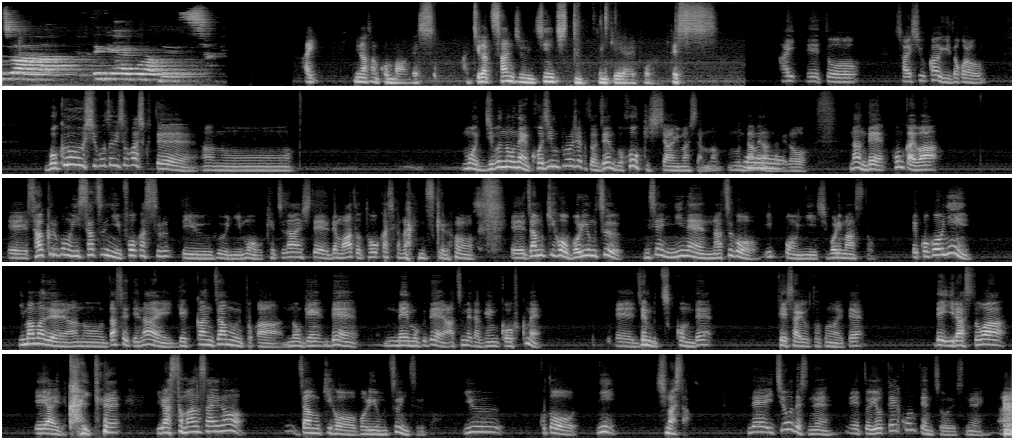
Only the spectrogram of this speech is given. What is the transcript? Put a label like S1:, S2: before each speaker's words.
S1: にちは。天気 AI フォーラムです。
S2: はい。皆さんこんばんはです。8月31日の天気 AI フォーラムです。はい。えっ、ー、と、最終会議、だから、僕、仕事忙しくて、あのー、もう自分のね、個人プロジェクトは全部放棄しちゃいました。まあ、もうダメなんだけど、なんで、今回はえー、サークル本1冊にフォーカスするっていうふうにもう決断してでもあと10日しかないんですけど、えー、ザム記法ボリューム2 2002年夏号1本に絞りますと。でここに今まであの出せてない月刊ザムとかので名目で集めた原稿を含め、えー、全部突っ込んで体裁を整えてでイラストは AI で描いてイラスト満載のザム記法ボリューム2にするということにしました。で、一応ですね、えーと、予定コンテンツをですね、あの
